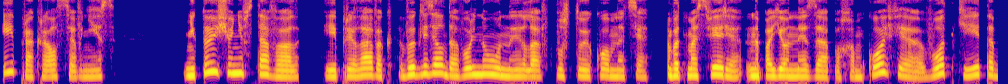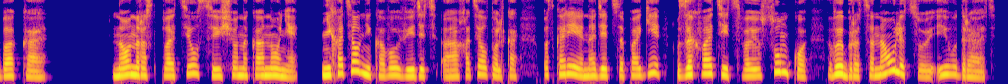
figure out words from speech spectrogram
и прокрался вниз. Никто еще не вставал, и прилавок выглядел довольно уныло в пустой комнате, в атмосфере, напоенной запахом кофе, водки и табака. Но он расплатился еще накануне, не хотел никого видеть, а хотел только поскорее надеть сапоги, захватить свою сумку, выбраться на улицу и удрать.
